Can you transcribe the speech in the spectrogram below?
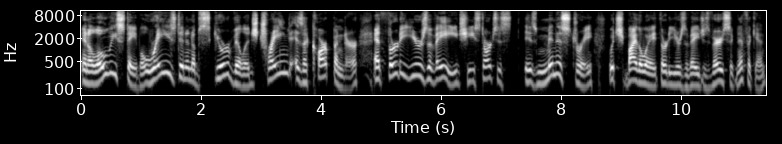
in a lowly stable, raised in an obscure village, trained as a carpenter. At 30 years of age, he starts his his ministry, which, by the way, 30 years of age is very significant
